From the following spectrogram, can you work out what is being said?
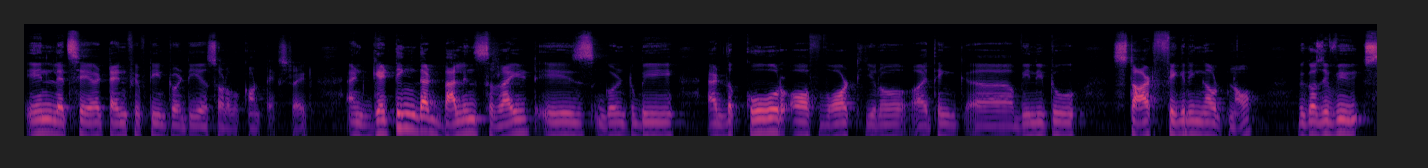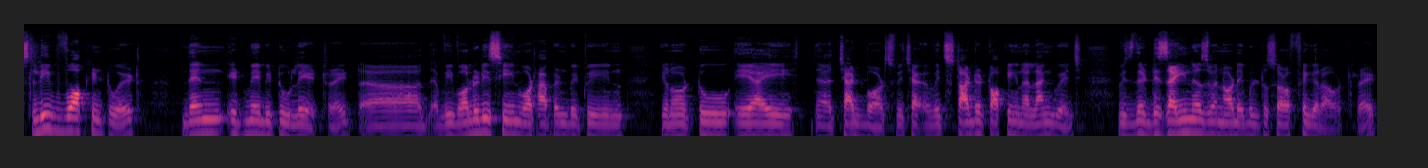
in let's say a 10, 15, 20 years sort of a context, right? And getting that balance right is going to be at the core of what, you know, I think uh, we need to start figuring out now. Because if we sleepwalk into it, then it may be too late, right? Uh, we've already seen what happened between you know two AI uh, chatbots which which started talking in a language which the designers were not able to sort of figure out, right?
